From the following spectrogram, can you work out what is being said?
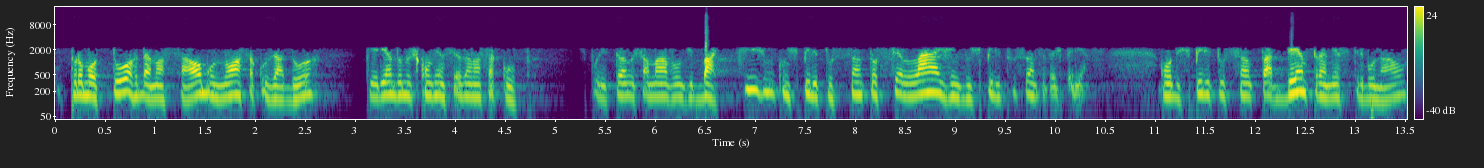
o promotor da nossa alma, o nosso acusador, querendo nos convencer da nossa culpa puritanos chamavam de batismo com o Espírito Santo, ou selagem do Espírito Santo, essa experiência. Quando o Espírito Santo adentra nesse tribunal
